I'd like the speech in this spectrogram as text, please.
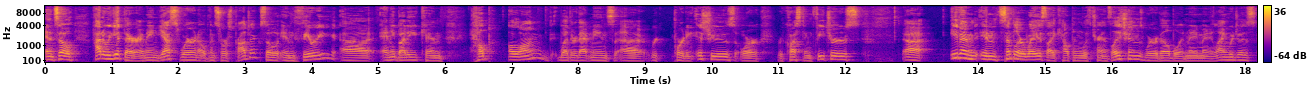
And so, how do we get there? I mean, yes, we're an open source project, so in theory, uh, anybody can help along, whether that means uh, reporting issues or requesting features. Uh, even in simpler ways like helping with translations, we're available in many, many languages,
